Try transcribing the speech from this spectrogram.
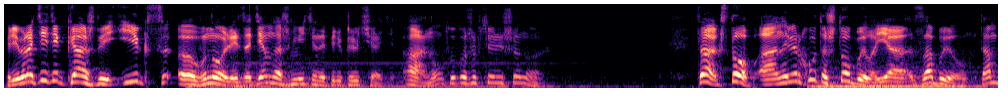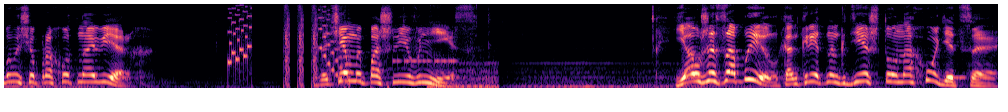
Превратите каждый X э, в ноль и затем нажмите на переключатель. А, ну тут уже все решено. Так, стоп, а наверху-то что было? Я забыл. Там был еще проход наверх. Зачем мы пошли вниз? Я уже забыл конкретно где что находится.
